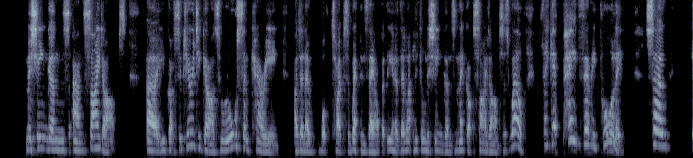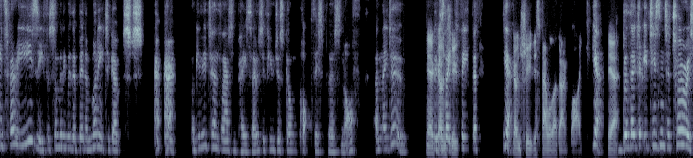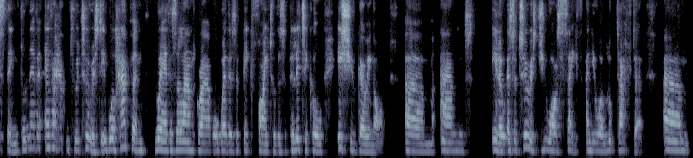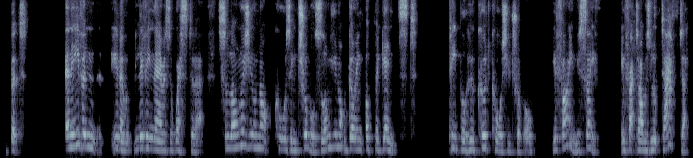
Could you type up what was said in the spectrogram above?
machine guns and sidearms. Uh, you've got security guards who are also carrying I don't know what types of weapons they are, but you know they're like little machine guns and they've got sidearms as well. They get paid very poorly, so it's very easy for somebody with a bit of money to go. I'll give you ten thousand pesos if you just go and pop this person off, and they do. Yeah, because they shoot. feed the yeah. Go and shoot this fellow I don't like. Yeah. Yeah. But they, it isn't a tourist thing. It'll never, ever happen to a tourist. It will happen where there's a land grab or where there's a big fight or there's a political issue going on. Um, and, you know, as a tourist, you are safe and you are looked after. Um, but, and even, you know, living there as a Westerner, so long as you're not causing trouble, so long as you're not going up against people who could cause you trouble, you're fine, you're safe. In fact, I was looked after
